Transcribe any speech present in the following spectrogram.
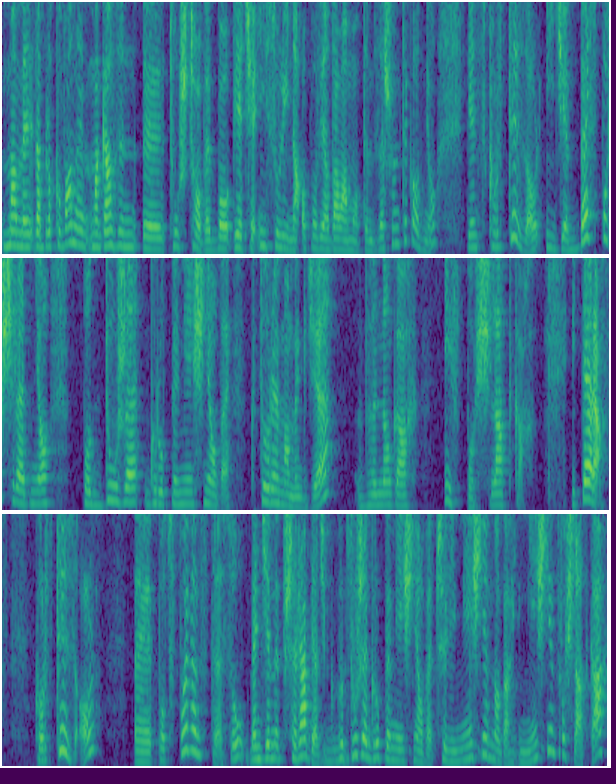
mamy zablokowany magazyn y, tłuszczowy, bo wiecie, insulina, opowiadałam o tym w zeszłym tygodniu, więc kortyzol idzie bezpośrednio po duże grupy mięśniowe, które mamy gdzie? W nogach i w pośladkach. I teraz kortyzol pod wpływem stresu będziemy przerabiać duże grupy mięśniowe, czyli mięśnie w nogach i mięśnie w pośladkach,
